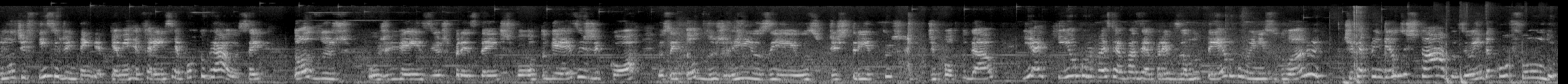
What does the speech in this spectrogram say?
muito difícil de entender, porque a minha referência é Portugal. Eu sei todos os, os reis e os presidentes portugueses de cor, eu sei todos os rios e os distritos de Portugal. E aqui eu comecei a fazer a previsão do tempo no início do ano e tive que aprender os estados. Eu ainda confundo.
